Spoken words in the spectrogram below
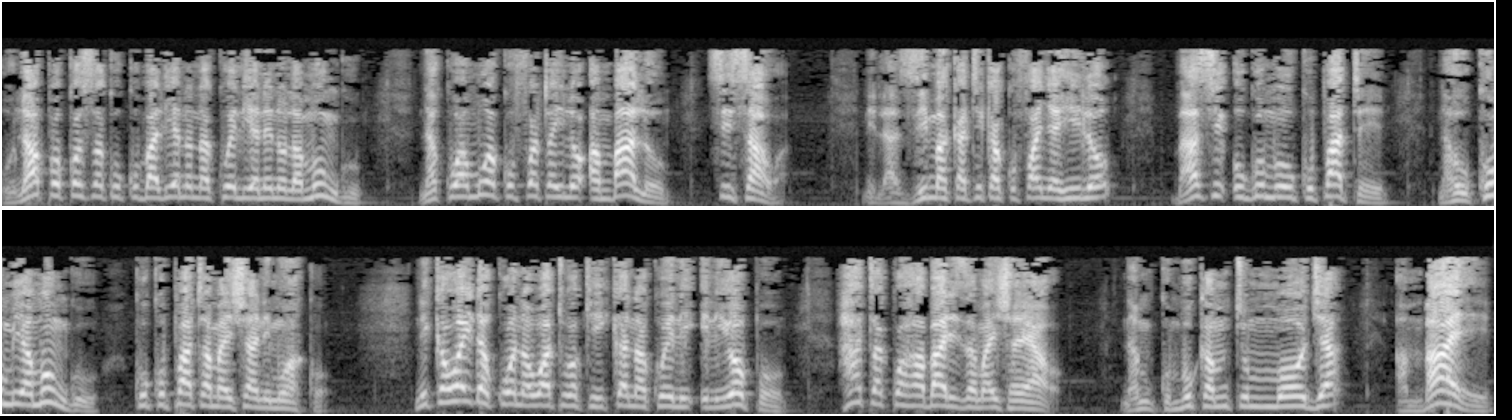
unapokosa kukubaliana na kweli ya neno la mungu na kuamua kufuata hilo ambalo si sawa. Ni lazima katika kufanya hilo basi ugumu ukupate na hukumu ya mungu kukupata maishani mwako. Ni kawaida kuona watu wakiikana kweli iliyopo hata kwa habari za maisha yao. Namkumbuka mtu mmoja ambaye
